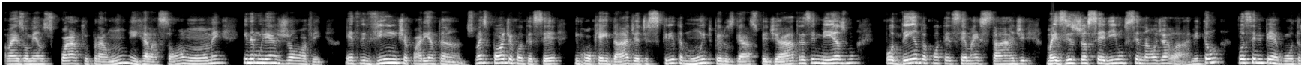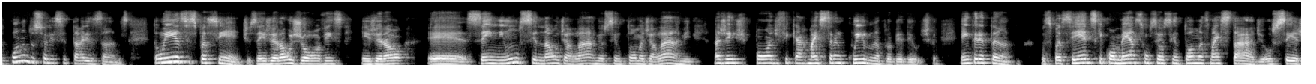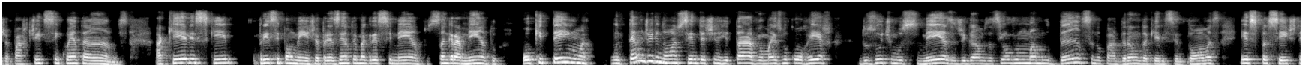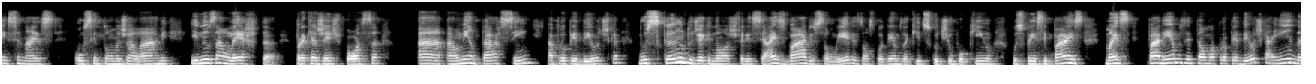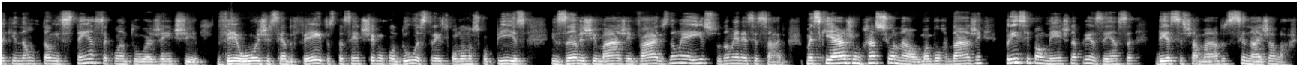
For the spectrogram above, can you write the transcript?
mais ou menos 4 para 1 em relação ao homem, e na mulher jovem, entre 20 a 40 anos. Mas pode acontecer em qualquer idade, é descrita muito pelos pediatras e mesmo podendo acontecer mais tarde, mas isso já seria um sinal de alarme. Então, você me pergunta, quando solicitar exames? Então, esses pacientes, em geral jovens, em geral é, sem nenhum sinal de alarme ou sintoma de alarme, a gente pode ficar mais tranquilo na propedêutica. Entretanto, os pacientes que começam seus sintomas mais tarde, ou seja, a partir de 50 anos, aqueles que principalmente apresentam emagrecimento, sangramento, ou que têm uma, até um diagnóstico de intestino irritável, mas no correr dos últimos meses, digamos assim, houve uma mudança no padrão daqueles sintomas, esse paciente tem sinais ou sintomas de alarme e nos alerta para que a gente possa a, aumentar, sim, a propedêutica, buscando diagnósticos diferenciais, vários são eles, nós podemos aqui discutir um pouquinho os principais, mas faremos, então, uma propedêutica, ainda que não tão extensa quanto a gente vê hoje sendo feito, os pacientes chegam com duas, três colonoscopias, exames de imagem, vários, não é isso, não é necessário, mas que haja um racional, uma abordagem, principalmente na presença desses chamados sinais de alarme.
